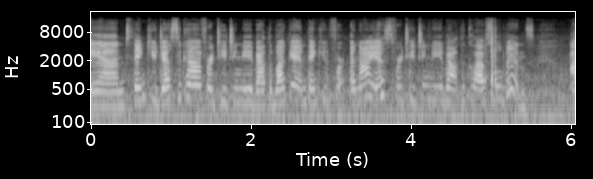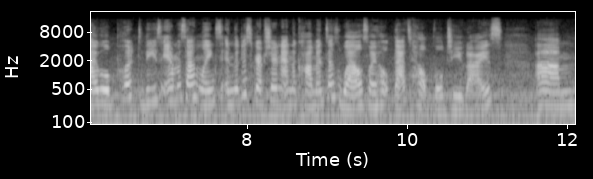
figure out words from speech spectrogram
And thank you, Jessica, for teaching me about the bucket, and thank you for Anais for teaching me about the collapsible bins. I will put these Amazon links in the description and the comments as well, so I hope that's helpful to you guys. Um,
